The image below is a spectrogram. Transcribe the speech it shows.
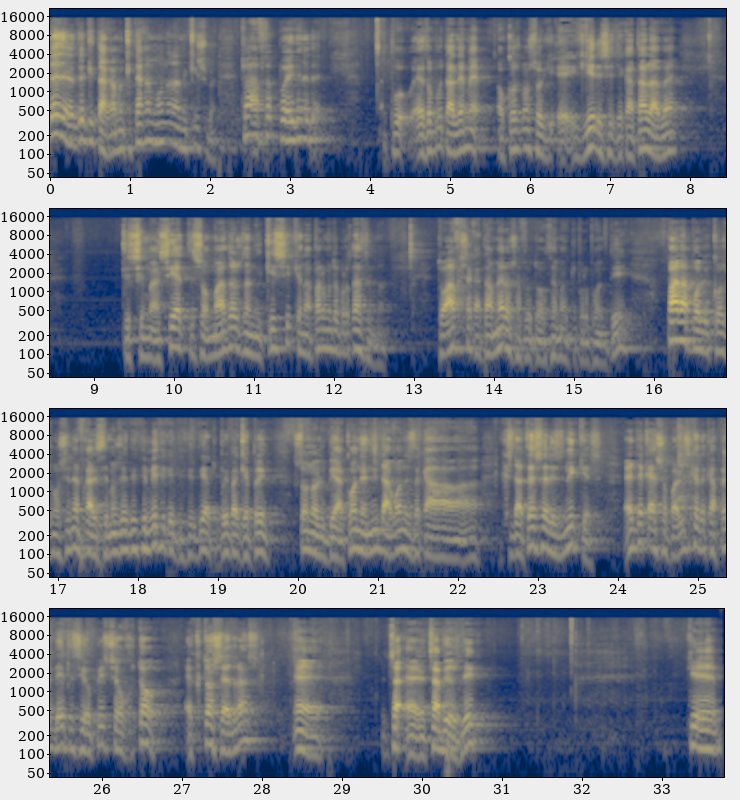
Δεν, δεν κοιτάγαμε, κοιτάγαμε μόνο να νικήσουμε. Τώρα αυτό που έγινε, που, εδώ που τα λέμε, ο κόσμος το ε, γύρισε και κατάλαβε τη σημασία της ομάδας να νικήσει και να πάρουμε το πρωτάθλημα. Το άφησα κατά μέρος αυτό το θέμα του προπονητή. Πάρα πολλοί κόσμος είναι ευχαριστημένο γιατί θυμήθηκε τη θητεία του που είπα και πριν στον Ολυμπιακό. 90 αγώνες, 64 νίκες. 11 ισοπαλίες και 15 ήττες οι οποίες σε 8 εκτός έδρας, ε, τσα, ε, Champions League. Και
